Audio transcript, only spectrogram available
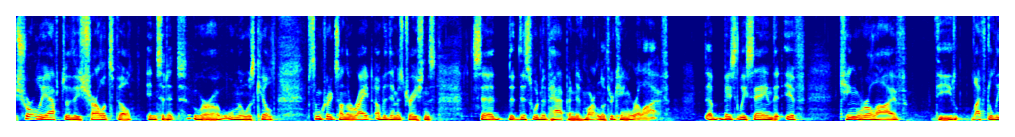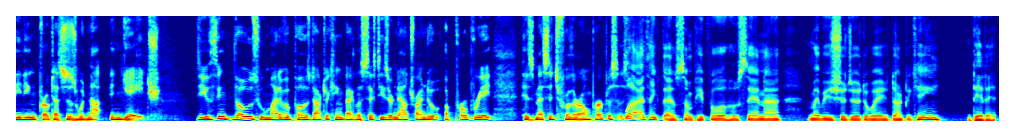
Shortly after the Charlottesville incident, where a woman was killed, some critics on the right of the demonstrations said that this wouldn't have happened if Martin Luther King were alive. Uh, basically, saying that if King were alive, the left leaning protesters would not engage. Do you think those who might have opposed Dr. King back in the 60s are now trying to appropriate his message for their own purposes? Well, I think there's some people who say now maybe you should do it the way Dr. King did it.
